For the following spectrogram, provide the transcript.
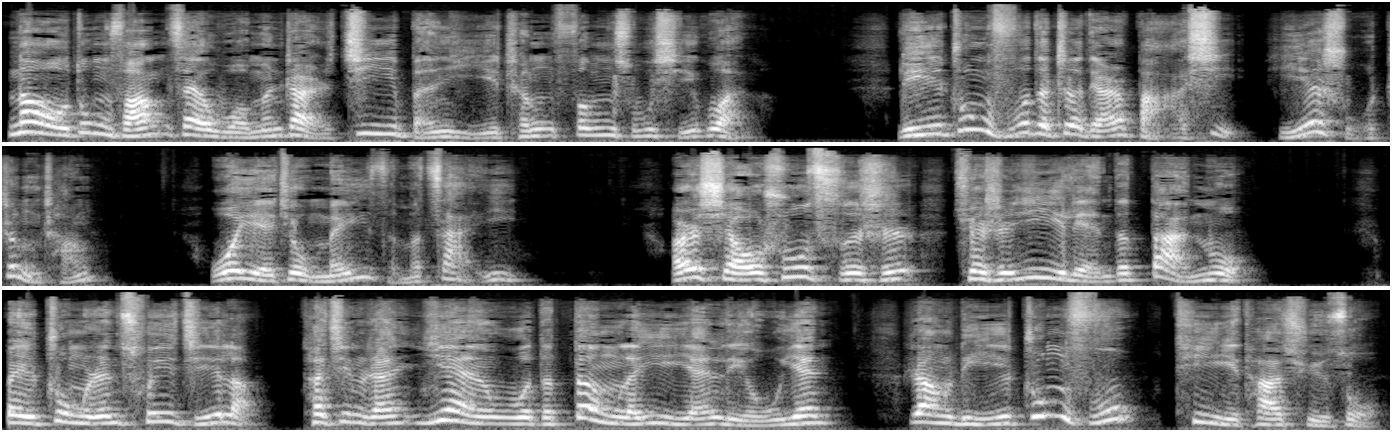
闹洞房在我们这儿基本已成风俗习惯了。李忠福的这点把戏也属正常，我也就没怎么在意。而小叔此时却是一脸的淡漠，被众人催急了，他竟然厌恶地瞪了一眼柳烟，让李忠福。替他去做。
